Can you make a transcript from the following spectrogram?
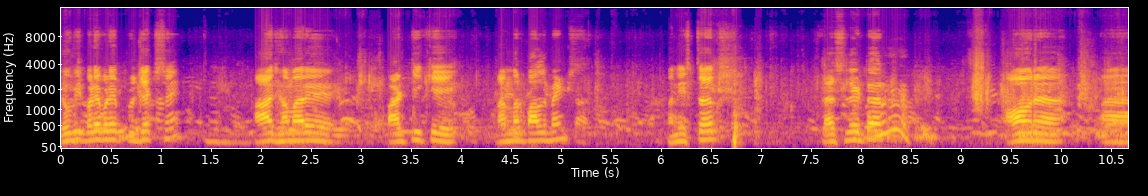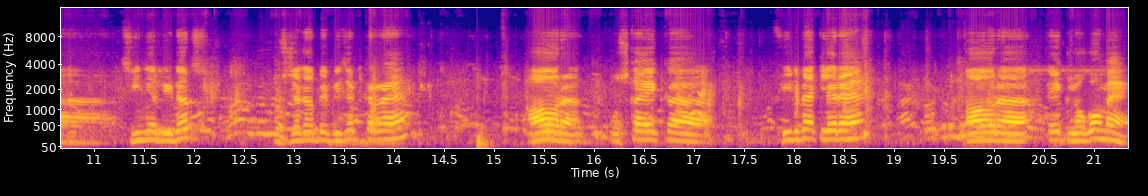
जो भी बड़े बड़े प्रोजेक्ट्स हैं, आज हमारे पार्टी के मेंबर पार्लियामेंट मिनिस्टर लेजिस्लेटर और सीनियर लीडर्स उस जगह पे विज़िट कर रहे हैं और उसका एक फीडबैक ले रहे हैं और एक लोगों में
